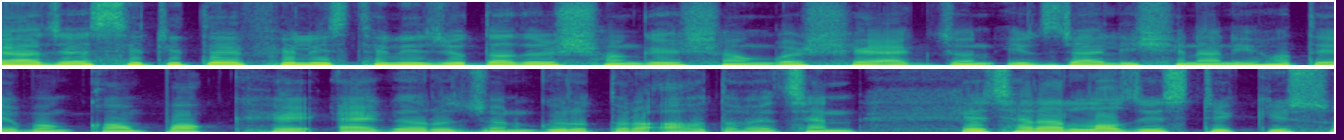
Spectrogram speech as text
গাজা সিটিতে ফিলিস্তিনি যোদ্ধাদের সঙ্গে সংঘর্ষে একজন ইসরায়েলি সেনা নিহত এবং কমপক্ষে এগারো জন গুরুতর আহত হয়েছেন। এছাড়া লজিস্টিক কিছু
